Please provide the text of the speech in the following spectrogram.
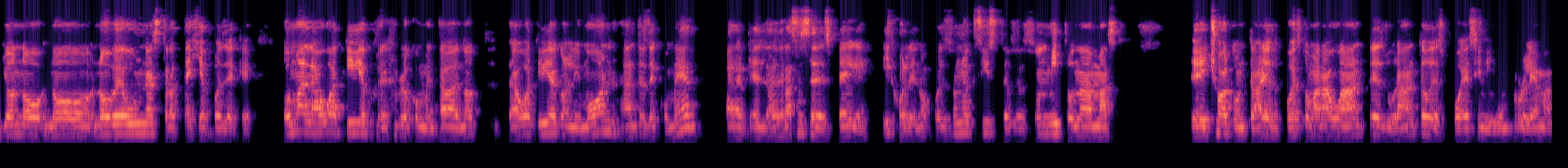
yo no, no, no veo una estrategia pues de que toma el agua tibia, por ejemplo, comentabas, ¿no? Agua tibia con limón antes de comer para que la grasa se despegue. Híjole, ¿no? Pues eso no existe, o sea, son mitos nada más. De hecho, al contrario, puedes tomar agua antes, durante o después sin ningún problema.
